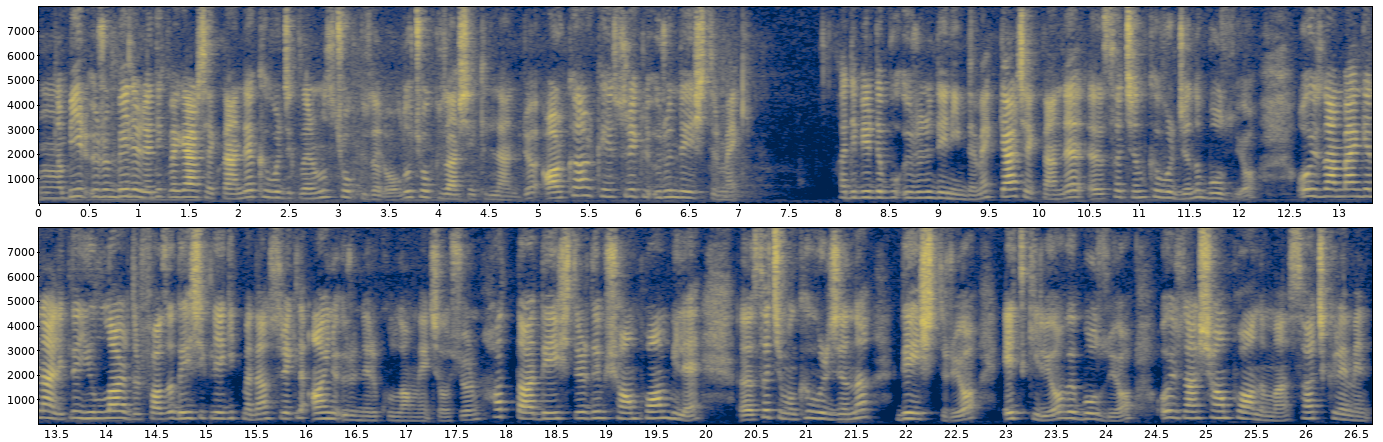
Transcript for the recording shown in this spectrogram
ım, bir ürün belirledik ve gerçekten de kıvırcıklarımız çok güzel oldu. Çok güzel şekillendiriyor. Arka arkaya sürekli ürün değiştirmek, hadi bir de bu ürünü deneyeyim demek gerçekten de e, saçın kıvırcığını bozuyor. O yüzden ben genellikle yıllardır fazla değişikliğe gitmeden sürekli aynı ürünleri kullanmaya çalışıyorum. Hatta değiştirdiğim şampuan bile e, saçımın kıvırcığını değiştiriyor, etkiliyor ve bozuyor. O yüzden şampuanımı, saç kremin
